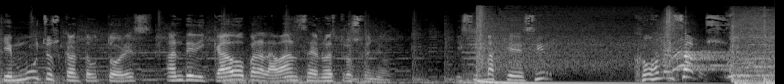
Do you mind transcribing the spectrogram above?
que muchos cantautores han dedicado para la alabanza de nuestro Señor. Y sin más que decir, ¡comenzamos!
